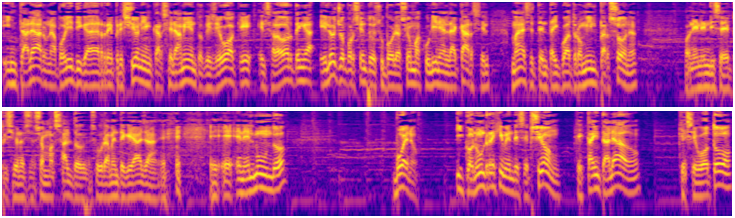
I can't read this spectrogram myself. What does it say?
instalar una política de represión y encarcelamiento que llevó a que El Salvador tenga el 8% de su población masculina en la cárcel, más de 74 mil personas, con el índice de prisionerización más alto seguramente que haya eh, en el mundo. Bueno, y con un régimen de excepción que está instalado, que se votó,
